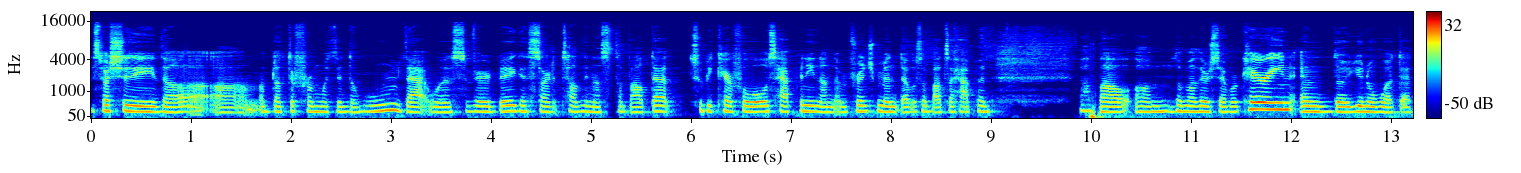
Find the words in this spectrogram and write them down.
especially the um, abductor from within the womb that was very big and started telling us about that to be careful what was happening on the infringement that was about to happen about um, the mothers that were carrying and the you know what that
